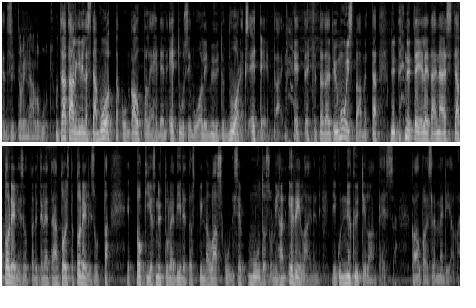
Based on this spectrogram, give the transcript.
Ja sitten oli nämä luvut. Mutta tätä oli vielä sitä vuotta, kun kauppalehden etusivu oli myyty vuodeksi eteenpäin. Että, että tätä täytyy muistaa, että nyt, nyt ei eletä enää sitä todellisuutta, nyt eletään toista todellisuutta. Että toki jos nyt tulee 15 pinnan lasku, niin se muutos on ihan erilainen niin kuin nykytilanteessa kaupalliselle medialle.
